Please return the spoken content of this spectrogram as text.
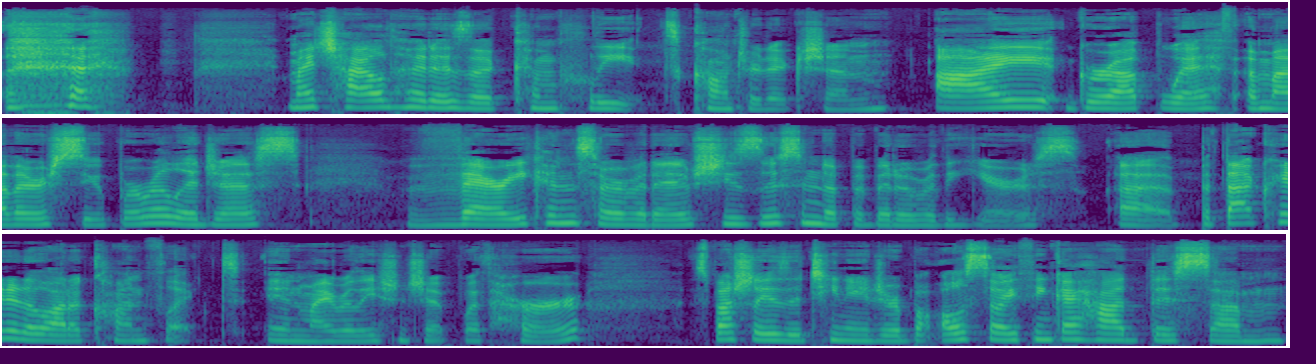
My childhood is a complete contradiction. I grew up with a mother super religious, very conservative. She's loosened up a bit over the years, uh, but that created a lot of conflict in my relationship with her, especially as a teenager. But also, I think I had this um,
